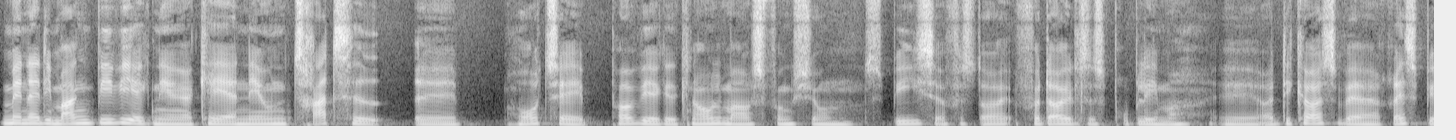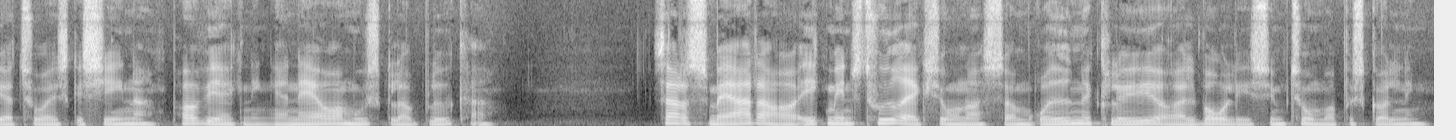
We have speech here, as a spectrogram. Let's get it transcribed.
Men af de mange bivirkninger kan jeg nævne træthed, øh, hårdtab, påvirket knoglemavsfunktion, spise- og fordøjelsesproblemer, øh, og det kan også være respiratoriske gener, påvirkning af nerver, muskler og blodkar. Så er der smerter og ikke mindst hudreaktioner som rødme, kløe og alvorlige symptomer på skoldning.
